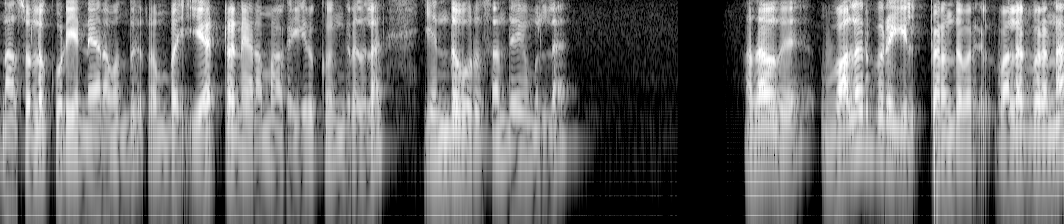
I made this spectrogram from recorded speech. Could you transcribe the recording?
நான் சொல்லக்கூடிய நேரம் வந்து ரொம்ப ஏற்ற நேரமாக இருக்குங்கிறதுல எந்த ஒரு சந்தேகமும் இல்லை. அதாவது வளர்பிறையில் பிறந்தவர்கள். வளர்பிறைனா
